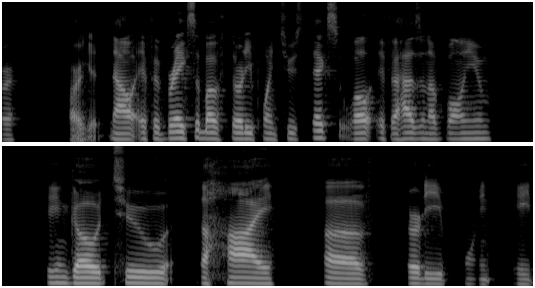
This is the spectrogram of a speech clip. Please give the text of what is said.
or target. Now, if it breaks above 30.26, well, if it has enough volume, you can go to the high of 30.8.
